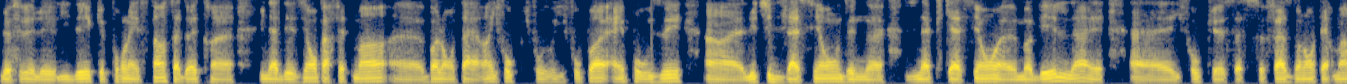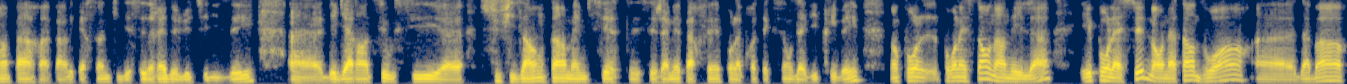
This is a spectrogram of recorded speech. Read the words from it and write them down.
l'idée que pour l'instant, ça doit être euh, une adhésion parfaitement volontaire. Hein. Il faut, il faut, il faut pas imposer l'utilisation d'une application mobile. Il faut que ça se fasse volontairement par par les personnes qui décideraient de l'utiliser. des garanties aussi suffisantes, hein, même si c'est jamais parfait pour la protection de la vie privée. Donc, pour, pour l'instant, on en est là. Et pour la suite, ben, on attend de voir, euh, d'abord,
